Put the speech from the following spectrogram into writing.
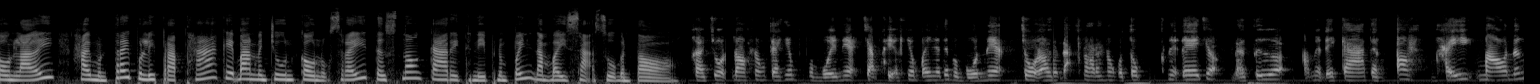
កូនឡើយហើយមន្ត្រីប៉ូលីសប្រាប់ថាគេបានបញ្ជូនកូនលោកស្រីទៅស្នងការរាជធានីភ្នំពេញដើម្បីសាកសួរបន្តក៏ចូលដល់ក្នុងផ្ទះខ្ញុំ6នាក់ចាប់គ្នាខ្ញុំ3នាក់ទៅ9នាក់ចូលដល់ដាក់ខ្នោះក្នុងបន្ទប់គ្នាដេកដល់ទឿអត់មានដេកាទាំងអស់ហើយមកហ្នឹង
